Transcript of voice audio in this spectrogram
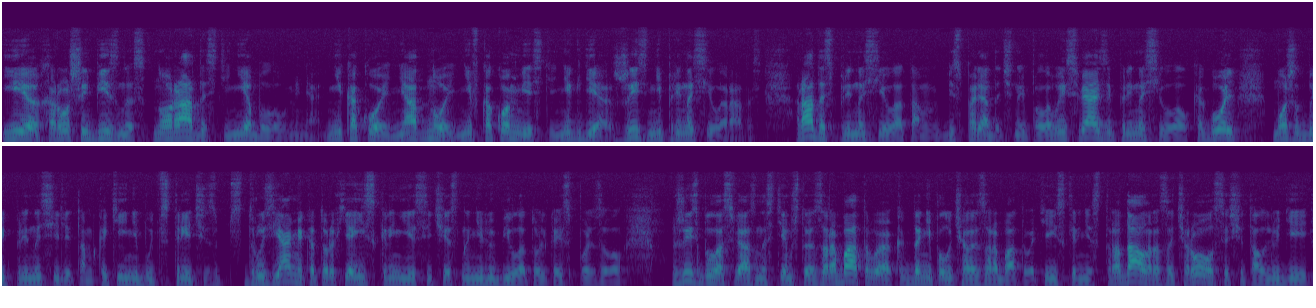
и хороший бизнес, но радости не было у меня. Никакой, ни одной, ни в каком месте, нигде. Жизнь не приносила радость. Радость приносила там беспорядочные половые связи, приносил алкоголь, может быть приносили там какие-нибудь встречи с, с друзьями, которых я искренне, если честно, не любил, а только использовал. Жизнь была связана с тем, что я зарабатываю, а когда не получалось зарабатывать, я искренне страдал, разочаровывался, считал людей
